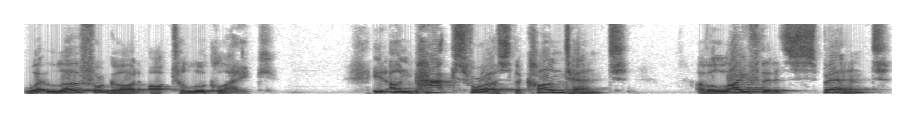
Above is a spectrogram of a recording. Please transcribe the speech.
what love for God ought to look like. It unpacks for us the content of a life that it's spent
